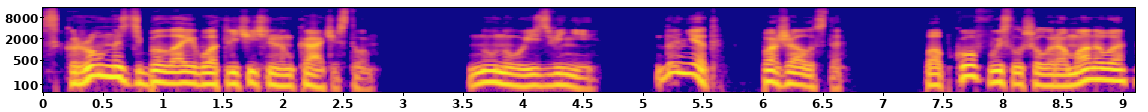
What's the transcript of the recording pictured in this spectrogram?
Скромность была его отличительным качеством. Ну-ну, извини. Да нет, пожалуйста. Попков выслушал Романова,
